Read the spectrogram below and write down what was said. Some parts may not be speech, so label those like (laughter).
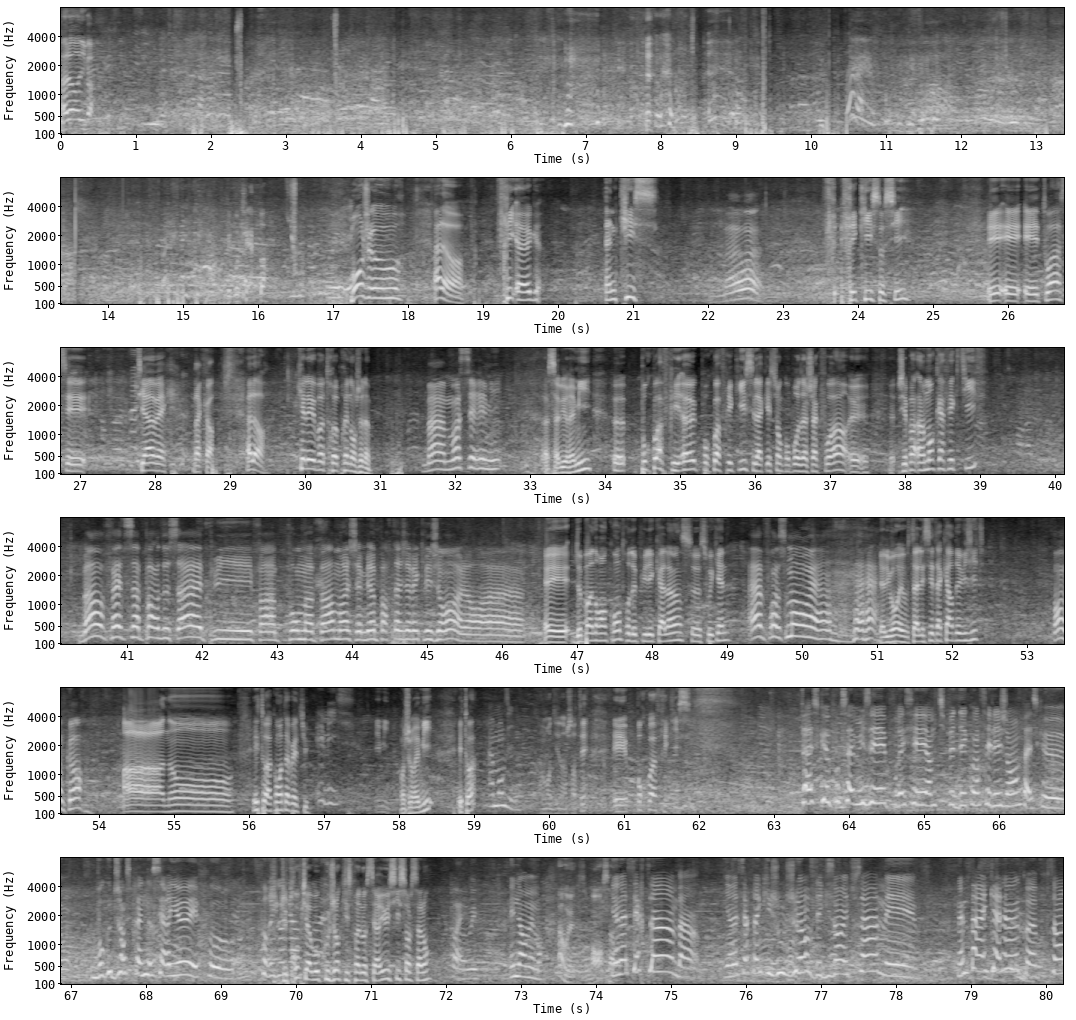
Alors on y va. T'es beau cher toi Bonjour Alors, free hug and kiss. Bah ouais. Free, free kiss aussi. Et, et- et toi, c'est. Tiens avec. D'accord. Alors, quel est votre prénom, jeune homme Bah moi c'est Rémi. Euh, Salut Rémi. Euh, pourquoi free hug Pourquoi free kiss C'est la question qu'on pose à chaque fois. Euh, Je sais pas, un manque affectif? Bah en fait ça part de ça et puis enfin pour ma part moi j'aime bien partager avec les gens alors euh... Et de bonnes rencontres depuis les câlins ce, ce week-end? Ah, franchement ouais hein. (laughs) Il y a du bon. Et T'as laissé ta carte de visite? Pas encore. Ah non Et toi, comment t'appelles-tu? Amy. Bonjour Amy. Et toi Amandine. Amandine, enchanté. Et pourquoi free kiss Parce que pour s'amuser, pour essayer un petit peu de décoincer les gens, parce que beaucoup de gens se prennent au sérieux et faut, faut rigoler. Tu trouves qu'il y a beaucoup de gens qui se prennent au sérieux ici sur le salon? Ouais, oui. Énormément. Ah ouais, c'est marrant ça. Il y en a certains, ben, il y en a certains qui jouent le jeu en se déguisant et tout ça, mais même pas un câlin quoi. Pourtant,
